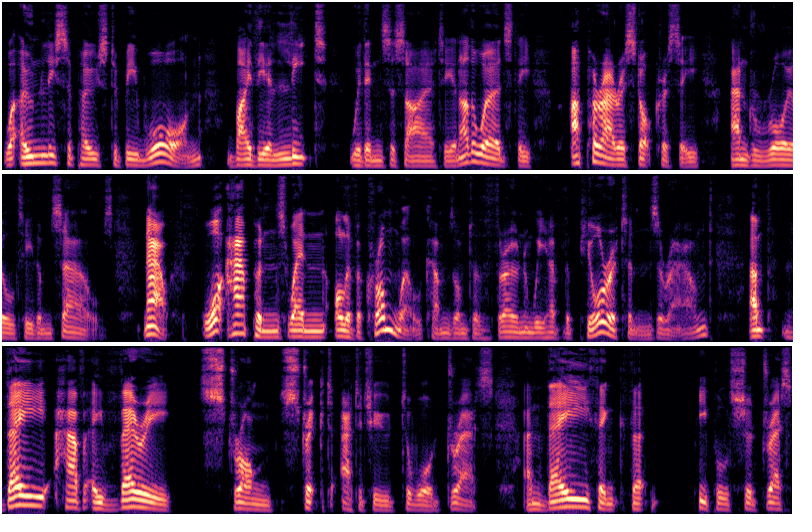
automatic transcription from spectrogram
were only supposed to be worn by the elite within society. In other words, the upper aristocracy and royalty themselves. Now, what happens when Oliver Cromwell comes onto the throne and we have the Puritans around? Um, they have a very strong, strict attitude toward dress, and they think that people should dress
